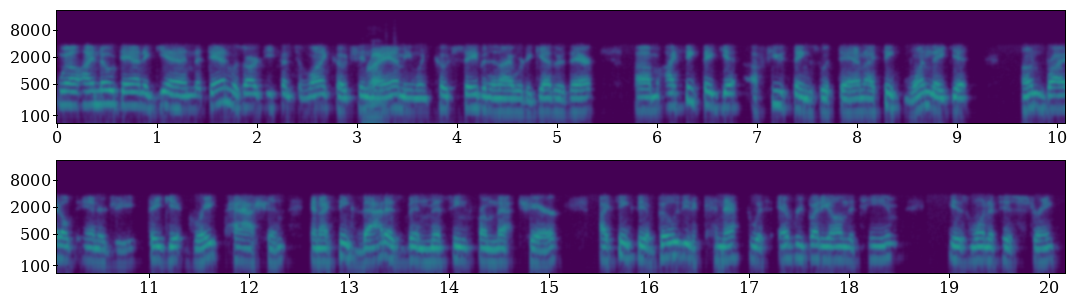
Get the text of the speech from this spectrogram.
Well, I know Dan again. Dan was our defensive line coach in right. Miami when Coach Saban and I were together there. Um, I think they get a few things with Dan. I think one, they get unbridled energy, they get great passion, and I think that has been missing from that chair. I think the ability to connect with everybody on the team is one of his strengths.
